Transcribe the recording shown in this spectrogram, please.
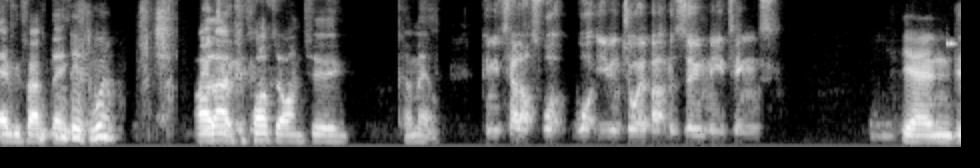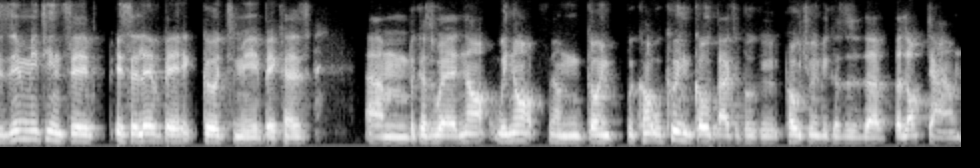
every five days. This whoop. I like to pass it on to Camille. Can you tell us what, what you enjoy about the Zoom meetings? Yeah, and the Zoom meetings is, is a little bit good to me because um because we're not we're not um going we can't we couldn't go back to poetry, poetry because of the, the lockdown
